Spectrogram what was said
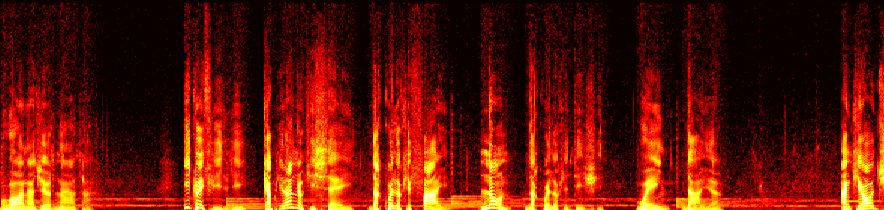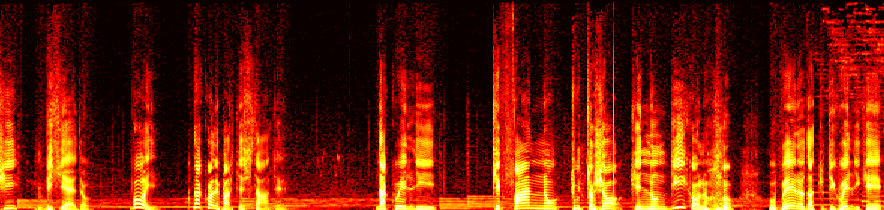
buona giornata. I tuoi figli capiranno chi sei da quello che fai, non da quello che dici. Wayne Dyer. Anche oggi vi chiedo, voi da quale parte state? Da quelli che fanno tutto ciò che non dicono, ovvero da tutti quelli che,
